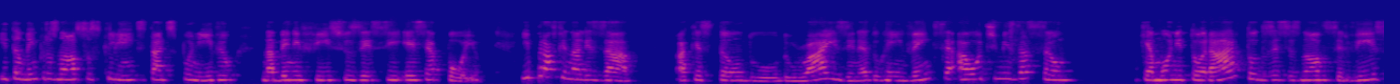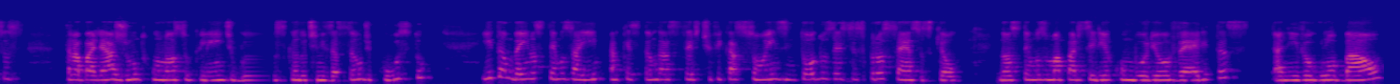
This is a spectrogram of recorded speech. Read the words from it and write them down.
e também para os nossos clientes está disponível na Benefícios esse, esse apoio. E para finalizar a questão do, do RISE, né, do Reinvente-se, a otimização, que é monitorar todos esses novos serviços, trabalhar junto com o nosso cliente buscando otimização de custo. E também nós temos aí a questão das certificações em todos esses processos, que é o, nós temos uma parceria com o Borio Veritas a nível global,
